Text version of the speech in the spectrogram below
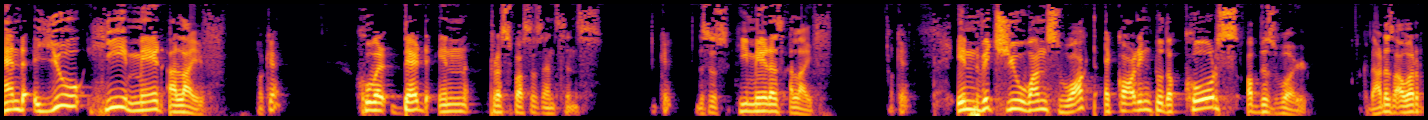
And you he made alive. Okay. Who were dead in trespasses and sins. Okay. This is, he made us alive. Okay. In which you once walked according to the course of this world. That is our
